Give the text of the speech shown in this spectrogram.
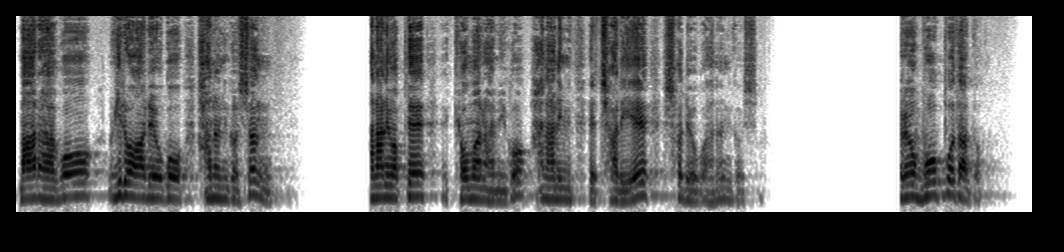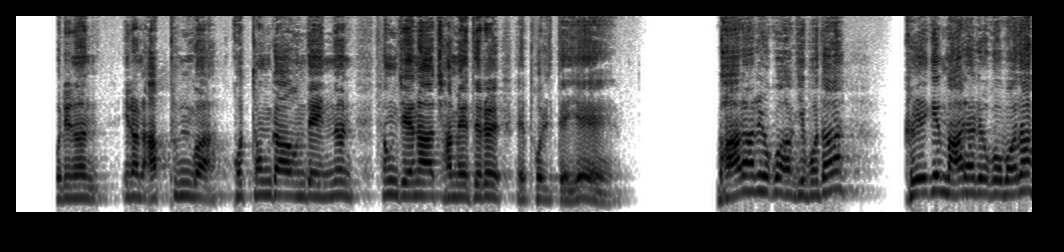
말하고 위로하려고 하는 것은 하나님 앞에 교만함이고 하나님 자리에 서려고 하는 것입니다. 그리고 무엇보다도 우리는 이런 아픔과 고통 가운데 있는 형제나 자매들을 볼 때에 말하려고 하기보다 그에게 말하려고 보다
